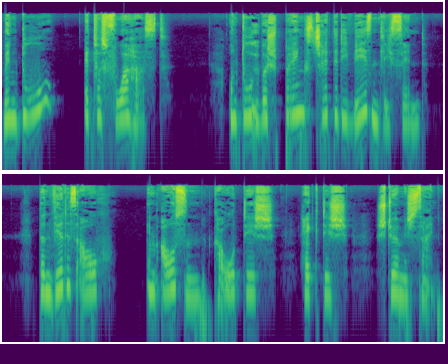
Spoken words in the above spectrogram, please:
Wenn du etwas vorhast und du überspringst Schritte, die wesentlich sind, dann wird es auch im Außen chaotisch, hektisch, stürmisch sein.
